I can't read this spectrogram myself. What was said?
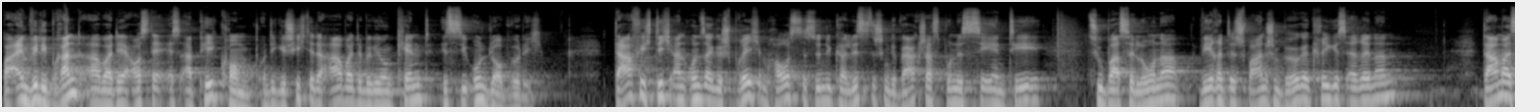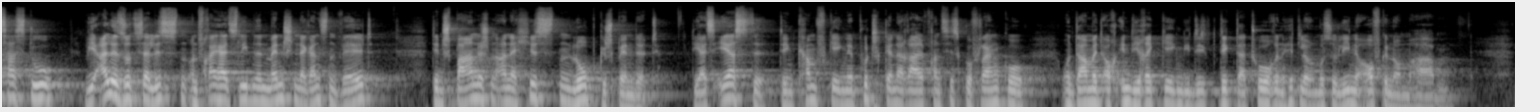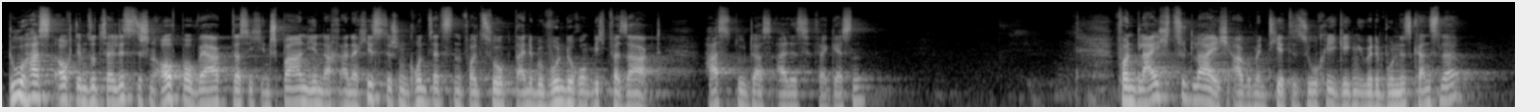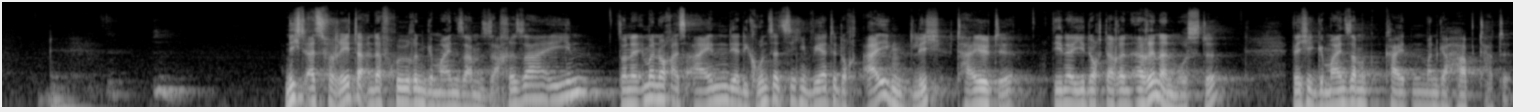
Bei einem Willy Brandt aber, der aus der SAP kommt und die Geschichte der Arbeiterbewegung kennt, ist sie unglaubwürdig. Darf ich dich an unser Gespräch im Haus des Syndikalistischen Gewerkschaftsbundes CNT zu Barcelona während des Spanischen Bürgerkrieges erinnern? Damals hast du wie alle Sozialisten und freiheitsliebenden Menschen der ganzen Welt, den spanischen Anarchisten Lob gespendet, die als erste den Kampf gegen den Putschgeneral Francisco Franco und damit auch indirekt gegen die Diktatoren Hitler und Mussolini aufgenommen haben. Du hast auch dem sozialistischen Aufbauwerk, das sich in Spanien nach anarchistischen Grundsätzen vollzog, deine Bewunderung nicht versagt. Hast du das alles vergessen? Von gleich zu gleich argumentierte Suchi gegenüber dem Bundeskanzler Nicht als Verräter an der früheren gemeinsamen Sache sah er ihn, sondern immer noch als einen, der die grundsätzlichen Werte doch eigentlich teilte, den er jedoch daran erinnern musste, welche Gemeinsamkeiten man gehabt hatte.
